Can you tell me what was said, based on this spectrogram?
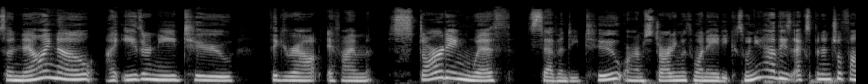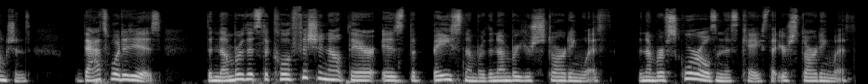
so now I know I either need to figure out if I'm starting with 72 or I'm starting with 180. Because when you have these exponential functions, that's what it is. The number that's the coefficient out there is the base number, the number you're starting with, the number of squirrels in this case that you're starting with.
